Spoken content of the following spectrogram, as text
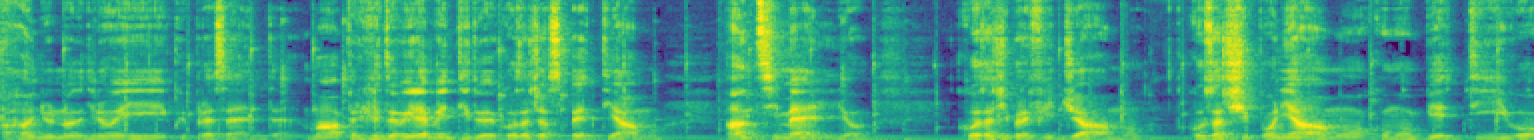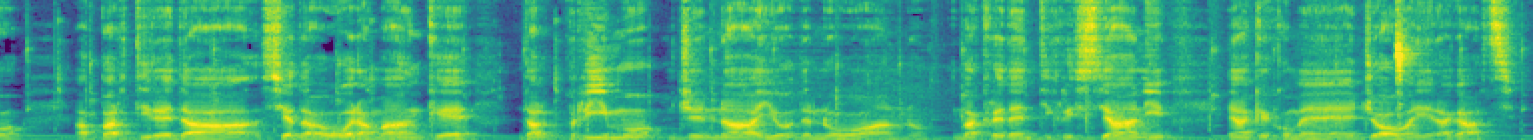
a ognuno di noi qui presente, ma per il 2022 cosa ci aspettiamo? Anzi, meglio, cosa ci prefiggiamo? Cosa ci poniamo come obiettivo a partire da sia da ora, ma anche dal primo gennaio del nuovo anno, da credenti cristiani e anche come giovani ragazzi.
